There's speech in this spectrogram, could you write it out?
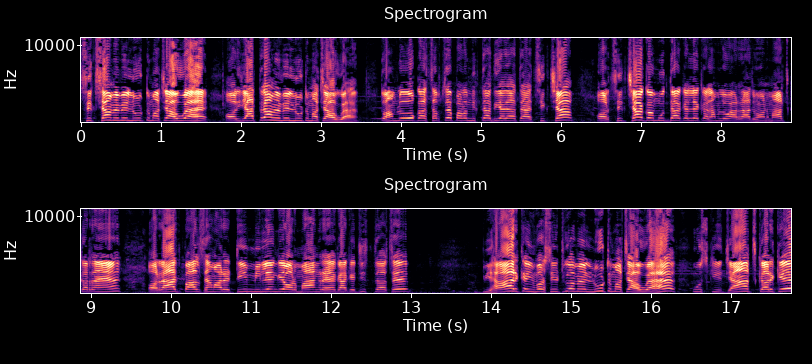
शिक्षा में भी लूट मचा हुआ है और यात्रा में भी लूट मचा हुआ है। तो हम लोगों का सबसे प्राथमिकता दिया जाता है शिक्षा और शिक्षा का मुद्दा के लेकर हम लोग आज राजभवन मार्च कर रहे हैं और राज्यपाल से हमारे टीम मिलेंगे और मांग रहेगा कि जिस तरह से बिहार के यूनिवर्सिटियों में लूट मचा हुआ है उसकी जाँच करके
